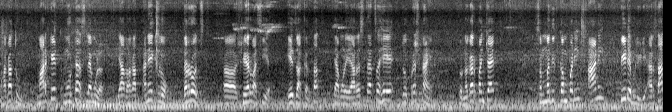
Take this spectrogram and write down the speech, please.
भागातून मार्केट मोठं असल्यामुळं या भागात अनेक लोक दररोज शहरवासीय ये जा करतात. त्यामुळे या रस्त्याचं हे जो प्रश्न आहे तो नगरपंचायत संबंधित कंपनी आणि पी डब्ल्यू डी अर्थात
